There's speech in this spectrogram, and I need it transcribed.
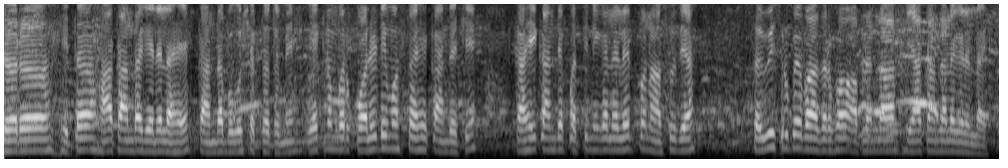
तर इथं हा कांदा गेलेला आहे. कांदा बघू शकता तुम्ही. एक नंबर क्वालिटी मस्त आहे कांद्याची. काही कांदे पत्ती निघालेले आहेत पण असू द्या. सव्वीस रुपये बाजारभाव आपल्याला या कांद्याला गेलेला आहे.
